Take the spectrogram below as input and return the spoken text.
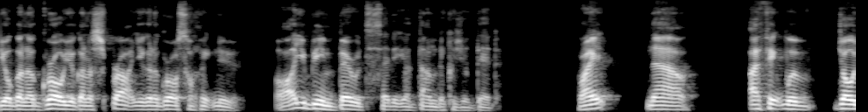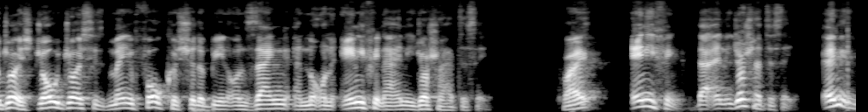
you're gonna grow, you're gonna sprout, and you're gonna grow something new. Or are you being buried to say that you're done because you're dead? Right? Now, I think with Joe Joyce, Joe Joyce's main focus should have been on Zhang and not on anything that Anthony Joshua had to say. Right? Anything that Anthony Joshua had to say. Any do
